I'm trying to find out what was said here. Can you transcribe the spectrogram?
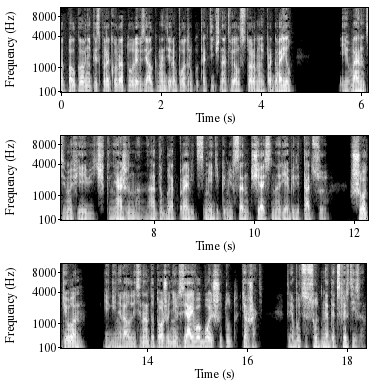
Подполковник из прокуратуры взял командира под руку, тактично отвел в сторону и проговорил. «Иван Тимофеевич, княжина надо бы отправить с медиками в санчасть на реабилитацию. В шоке он. И генерал-лейтенанта тоже нельзя его больше тут держать. Требуется судмедэкспертиза,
